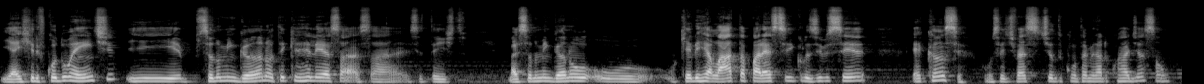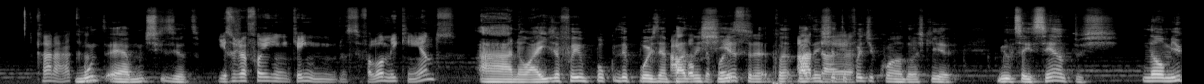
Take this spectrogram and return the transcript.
E aí que ele ficou doente e, se eu não me engano, eu tenho que reler essa, essa, esse texto. Mas se eu não me engano, o, o que ele relata parece inclusive ser é câncer, como se ele tivesse sido contaminado com radiação. Caraca. Muito, é, muito esquisito. Isso já foi em quem? Você falou 1500? Ah, não, aí já foi um pouco depois, né? Ah, Padre Anchieta, Padre ah, tá, é. foi de quando? Acho que 1600? Não, mil,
